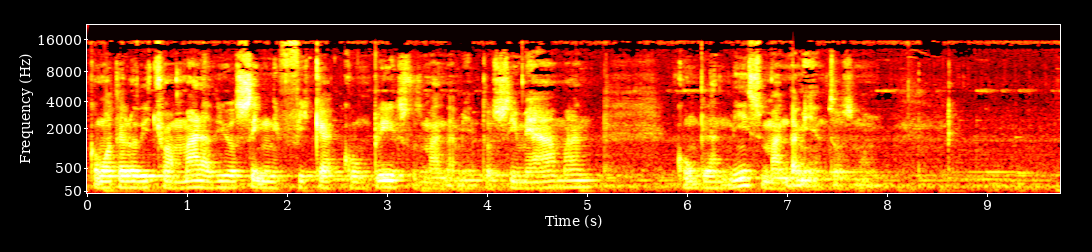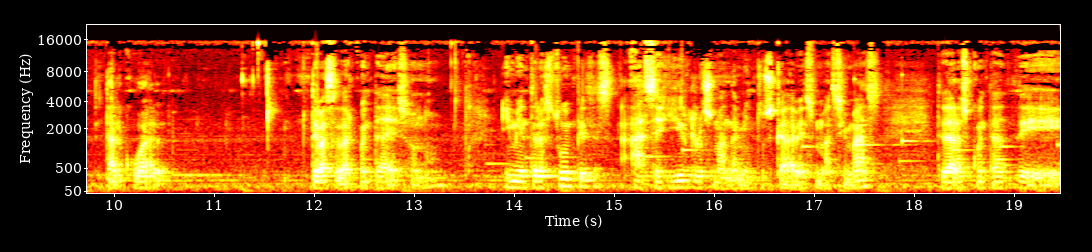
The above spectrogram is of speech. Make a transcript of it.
como te lo he dicho, amar a Dios significa cumplir sus mandamientos. Si me aman, cumplan mis mandamientos, ¿no? Tal cual te vas a dar cuenta de eso, ¿no? Y mientras tú empieces a seguir los mandamientos cada vez más y más, te darás cuenta de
